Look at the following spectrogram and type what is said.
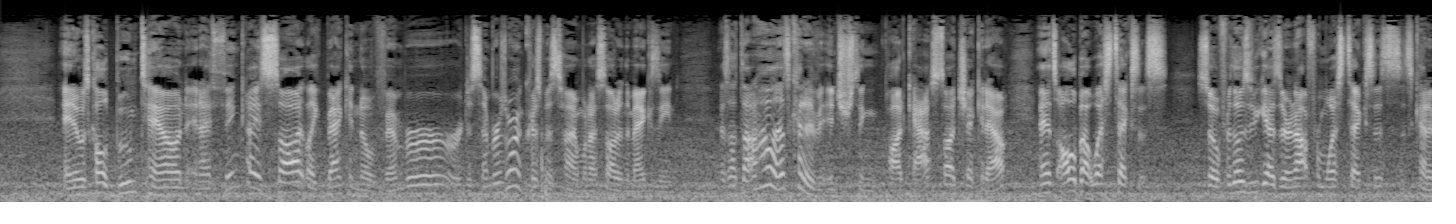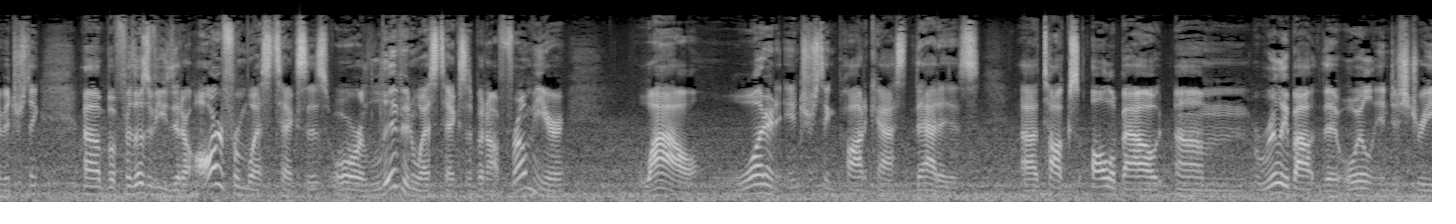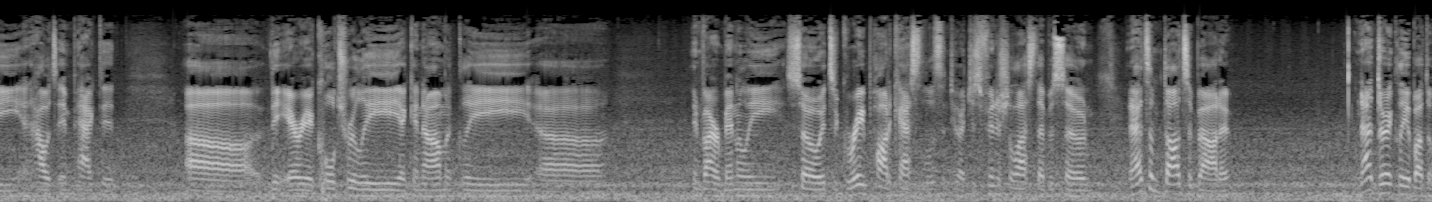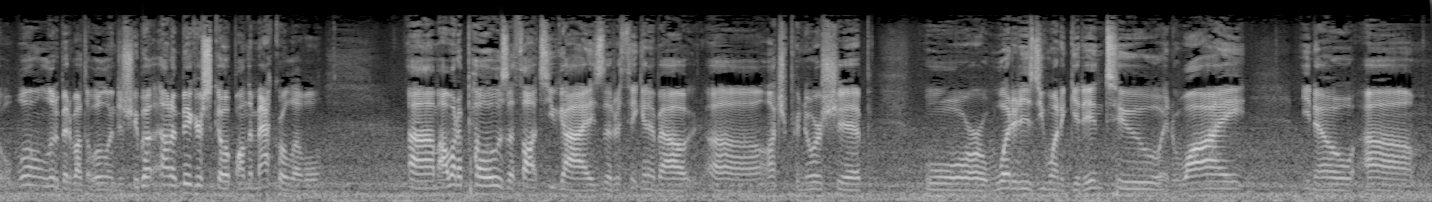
and it was called Boomtown. And I think I saw it like back in November or December. It was around Christmas time when I saw it in the magazine. As I thought, oh, that's kind of an interesting podcast, so I'd check it out. And it's all about West Texas. So for those of you guys that are not from West Texas, it's kind of interesting. Uh, but for those of you that are from West Texas or live in West Texas but not from here, wow, what an interesting podcast that is. Uh, talks all about um, really about the oil industry and how it's impacted uh, the area culturally, economically, uh, environmentally. So it's a great podcast to listen to. I just finished the last episode and I had some thoughts about it. Not directly about the, well, a little bit about the oil industry, but on a bigger scope, on the macro level. Um, I want to pose a thought to you guys that are thinking about uh, entrepreneurship or what it is you want to get into and why. You know, um,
